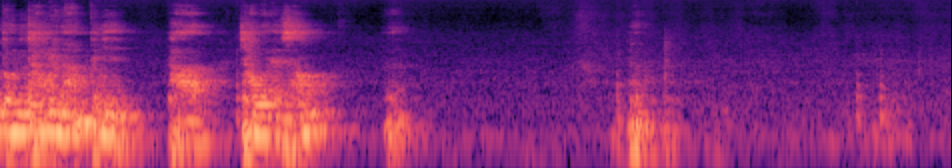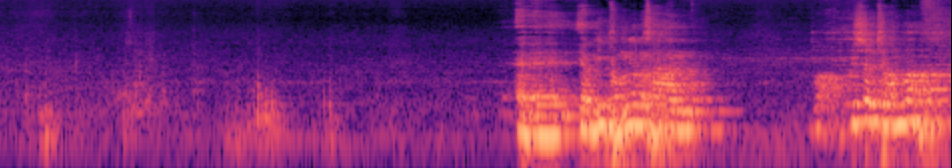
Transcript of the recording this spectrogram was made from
장로님 한 분이 다 자원해서 어, 에, 여기 동영상 뭐, 보셨죠 한번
